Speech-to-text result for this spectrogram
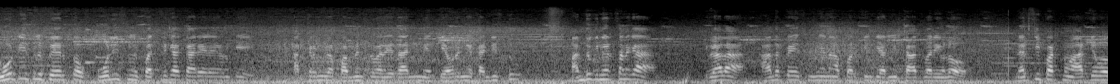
నోటీసుల పేరుతో పోలీసులను పత్రికా కార్యాలయానికి అక్రమంగా పంపించడం అనే దాన్ని మేము తీవ్రంగా ఖండిస్తూ అందుకు నిరసనగా ఇవాళ Andhra Pradesh union of working journalist ఆధ్వర్యంలో నర్సీపట్నం ఆర్డీఓ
